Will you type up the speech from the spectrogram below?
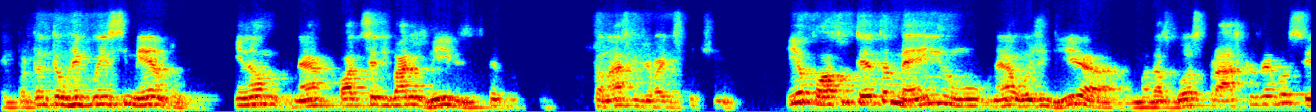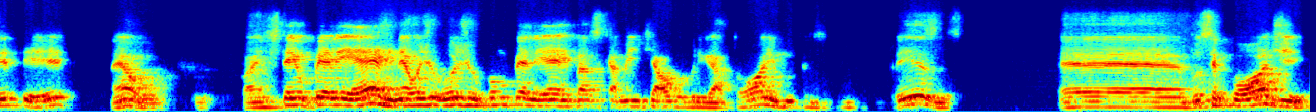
é importante ter um reconhecimento, e não, né, pode ser de vários níveis, profissionais que a gente vai discutir. E eu posso ter também, um, né, hoje em dia, uma das boas práticas é você ter, né, o, a gente tem o PLR, né, hoje, hoje como o PLR basicamente é algo obrigatório em muitas empresas, é, você pode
